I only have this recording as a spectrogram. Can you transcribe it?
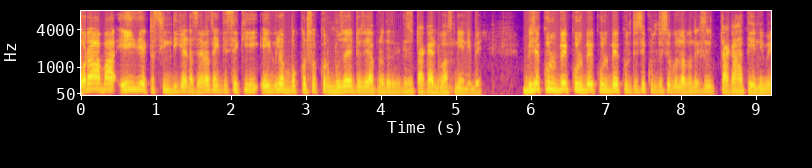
ওরা বা এই যে একটা সিন্ডিকেট আছে, এরা চাইতেছে কি এইগুলো বক্কর চক্কর বুঝাই যে আপনাদের কিছু টাকা অ্যাডভান্স নিয়ে নিবে। ভিসা খুলবে খুলবে খুলবে, খুলতেছে খুলতেছে বলে আপনাদের কিছু টাকা হাতিয়ে নিবে।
